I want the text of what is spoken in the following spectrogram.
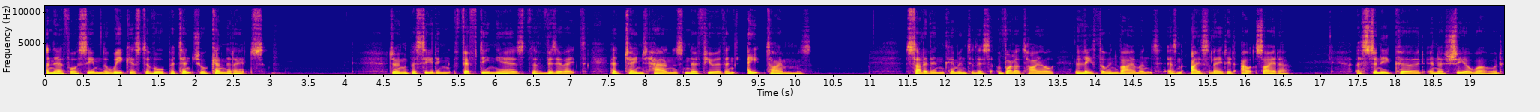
and therefore seemed the weakest of all potential candidates. During the preceding fifteen years, the vizierate had changed hands no fewer than eight times. Saladin came into this volatile, lethal environment as an isolated outsider, a Sunni Kurd in a Shia world,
